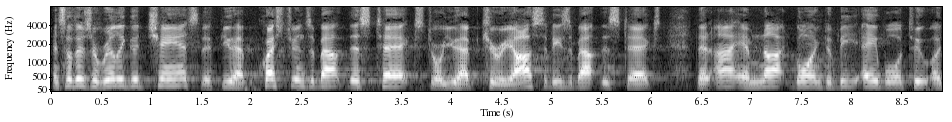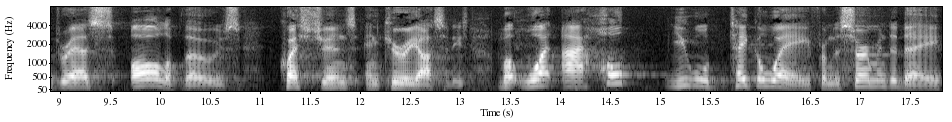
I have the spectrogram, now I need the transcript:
And so there's a really good chance that if you have questions about this text or you have curiosities about this text, that I am not going to be able to address all of those questions and curiosities. But what I hope you will take away from the sermon today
